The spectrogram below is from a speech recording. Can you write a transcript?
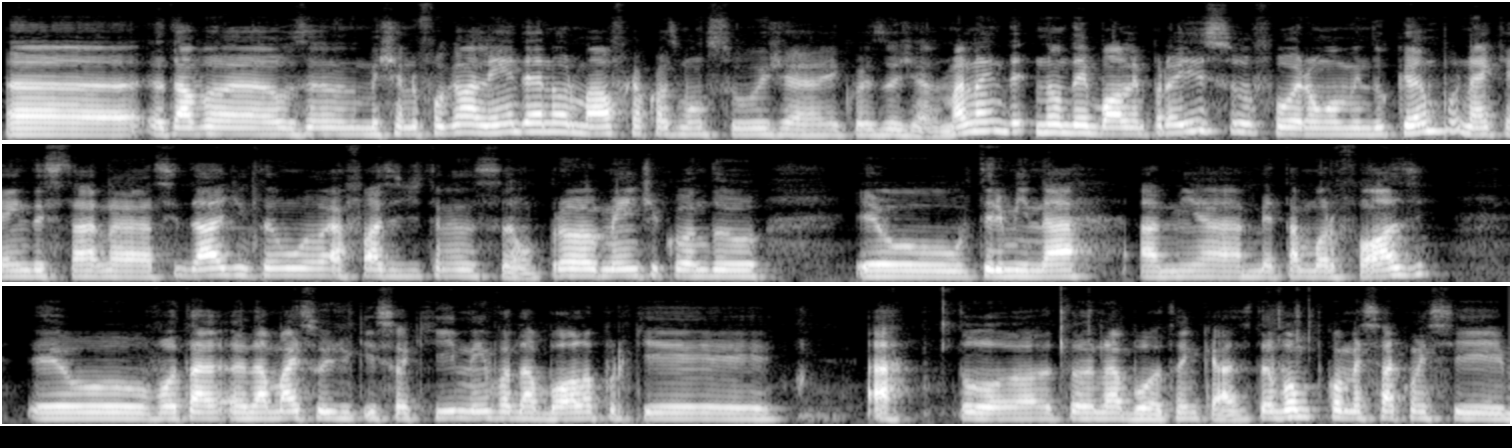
Uh, eu tava usando, mexendo no fogão a lenha, é normal ficar com as mãos sujas e coisas do gênero. Mas não, não dei bola para isso, foram um homem do campo, né, que ainda está na cidade, então é a fase de transição. Provavelmente quando eu terminar a minha metamorfose, eu vou tá, andar mais sujo que isso aqui, nem vou dar bola porque... Ah, tô, tô na boa, tô em casa. Então vamos começar com esse,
